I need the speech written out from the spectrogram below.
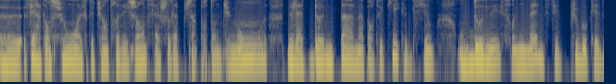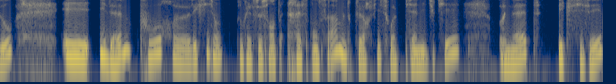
euh, fais attention à ce que tu as entre les jambes, c'est la chose la plus importante du monde, ne la donne pas à n'importe qui, comme si on, donnait son hymen, c'était le plus beau cadeau. Et idem pour euh, l'excision. Donc elles se sentent responsables que leur fille soit bien éduquée, honnête, excisée,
